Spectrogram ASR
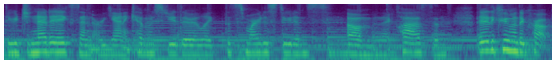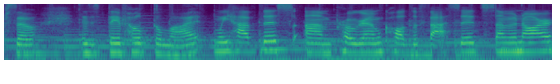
through genetics and organic chemistry. They're like the smartest students um, in their class and they're the cream of the crop. So they've helped a lot. We have this um, program called the Facets Seminar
